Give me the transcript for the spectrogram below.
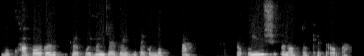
뭐 과거로 해도 되고 현재도 해도 되고 먹다. 음식은 어떻게 들어가?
